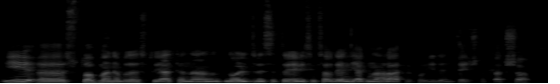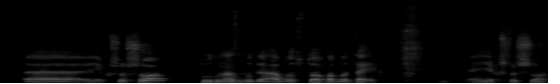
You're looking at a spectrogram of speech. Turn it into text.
І е, стоп в мене буде стояти на 0.3381, як на графіку ідентично. Так що, е, якщо що, тут у нас буде або стоп, або тейк. Е, Якщо що.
